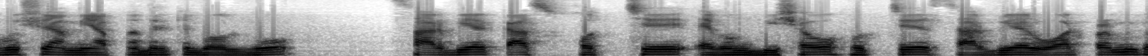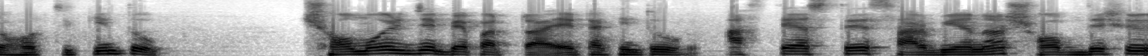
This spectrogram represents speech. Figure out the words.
অবশ্যই আমি আপনাদেরকে বলব, সার্বিয়ার কাজ হচ্ছে এবং ভিসাও হচ্ছে, সার্বিয়ার ওয়ার্ড পারমিটও হচ্ছে, কিন্তু সময়ের যে ব্যাপারটা, এটা কিন্তু আস্তে আস্তে সার্বিয়া না, সব দেশের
